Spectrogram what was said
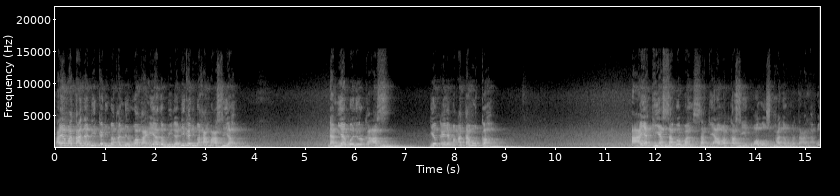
Ayam mata na dika dimakan derwaka iya bila dika dimakan maksiat. Na miya baliur kaas yang kaya mga tamukah. Ayat kiya sababan sa kiawat kasi Allah subhanahu wa ta'ala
